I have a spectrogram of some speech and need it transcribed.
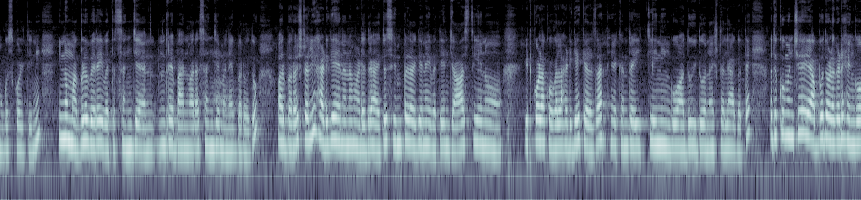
ಮುಗಿಸ್ಕೊಳ್ತೀನಿ. ಇನ್ನು ಮಗಳು ಬೇರೆ ಇವತ್ತು ಸಂಜೆ, ಅಂದರೆ ಭಾನುವಾರ ಸಂಜೆ ಮನೆಗೆ ಬರೋದು. ಅವ್ರು ಬರೋಷ್ಟರಲ್ಲಿ ಅಡುಗೆ ಏನಾನ ಮಾಡಿದ್ರೆ ಆಯಿತು. ಸಿಂಪಲಾಗೇ ಇವತ್ತೇನು ಜಾಸ್ತಿ ಏನು ಇಟ್ಕೊಳಕ್ಕೆ ಹೋಗಲ್ಲ. ಅಡುಗೆ ಕೆಲಸ. ಯಾಕಂದರೆ ಈ ಕ್ಲೀನಿಂಗು ಅದು ಇದು ಅನ್ನೋಷ್ಟರಲ್ಲೇ ಆಗುತ್ತೆ. ಅದಕ್ಕೂ ಮುಂಚೆ ಹಬ್ಬದೊಳಗಡೆ ಹೆಂಗೋ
